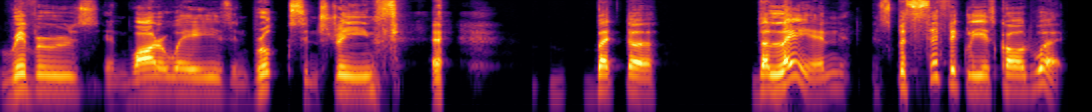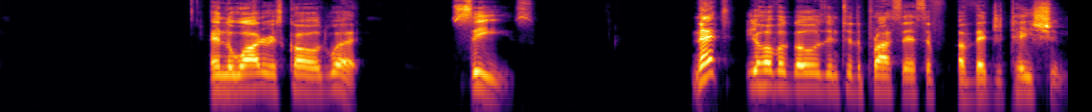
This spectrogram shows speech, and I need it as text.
rivers and waterways and brooks and streams. but the the land specifically is called what? And the water is called what? Seas. Next, Jehovah goes into the process of, of vegetation.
